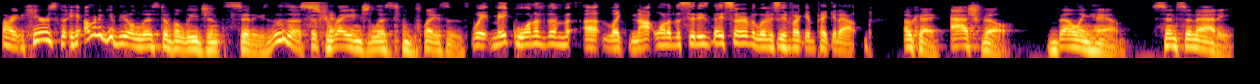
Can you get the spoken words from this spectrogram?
All right, here's the. I'm going to give you a list of Allegiant cities. This is a strange list of places. Wait, make one of them, uh, like not one of the cities they serve and let me see if I can pick it out. Okay, Asheville, Bellingham, Cincinnati,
